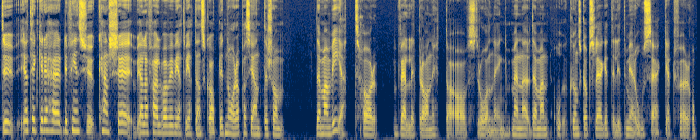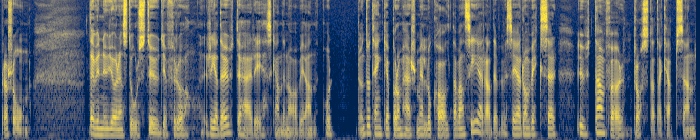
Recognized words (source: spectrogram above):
Du, jag tänker det här, det finns ju kanske, i alla fall vad vi vet vetenskapligt, några patienter som där man vet har väldigt bra nytta av strålning men eh, där man, kunskapsläget är lite mer osäkert för operation. Där vi nu gör en stor studie för att reda ut det här i Skandinavien. Och då tänker jag på de här som är lokalt avancerade, det vill säga de växer utanför prostatakapseln.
